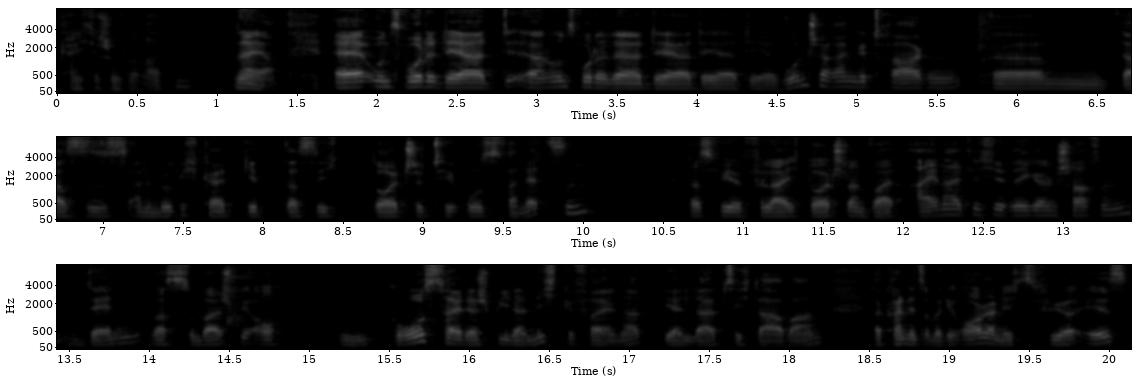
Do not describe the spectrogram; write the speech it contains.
Kann ich das schon verraten? Naja, äh, uns wurde der, d- an uns wurde der, der, der, der Wunsch herangetragen, ähm, dass es eine Möglichkeit gibt, dass sich deutsche TOs vernetzen, dass wir vielleicht deutschlandweit einheitliche Regeln schaffen, denn was zum Beispiel auch ein Großteil der Spieler nicht gefallen hat, die in Leipzig da waren, da kann jetzt aber die Orga nichts für, ist,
